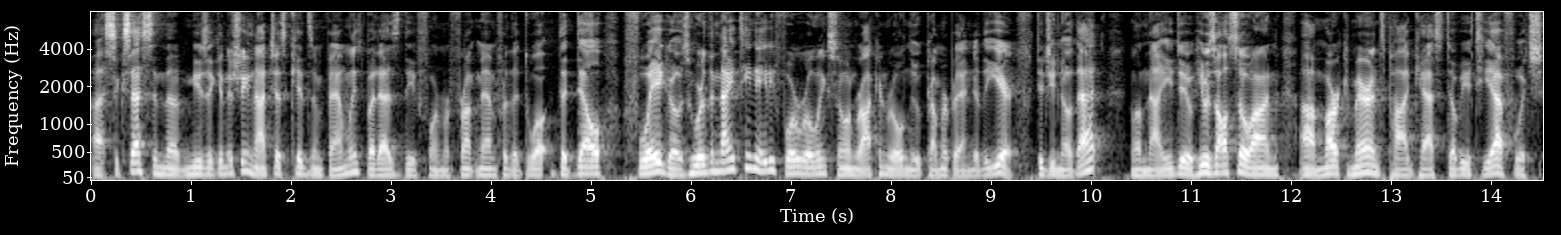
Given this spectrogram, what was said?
uh, success in the music industry, not just kids and families, but as the former frontman for the, Dwell, the Del Fuegos, who were the 1984 Rolling Stone Rock and Roll Newcomer Band of the Year. Did you know that? Well, now you do. He was also on uh, Marc Maron's podcast, WTF, which,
